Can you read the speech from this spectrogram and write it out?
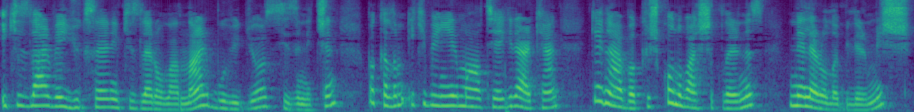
İkizler ve yükselen ikizler olanlar bu video sizin için. Bakalım 2026'ya girerken genel bakış konu başlıklarınız neler olabilirmiş?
